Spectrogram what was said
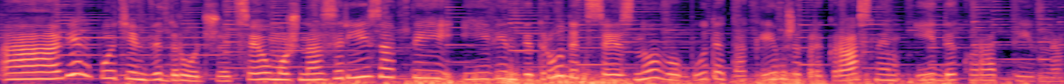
а, він потім відроджується. Його можна зрізати, і він відродиться і знову буде таким же прекрасним і декоративним.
